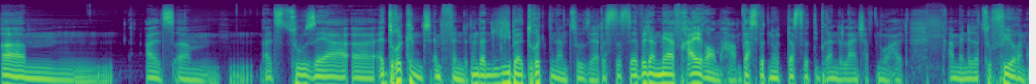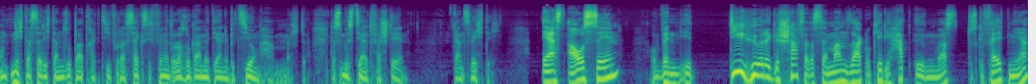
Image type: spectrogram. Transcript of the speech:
ähm, als, ähm, als zu sehr äh, erdrückend empfindet. Und dann lieber drückt ihn dann zu sehr. Das, das, er will dann mehr Freiraum haben. Das wird nur, das wird die brennende Leidenschaft nur halt am Ende dazu führen. Und nicht, dass er dich dann super attraktiv oder sexy findet oder sogar mit dir eine Beziehung haben möchte. Das müsst ihr halt verstehen. Ganz wichtig. Erst aussehen und wenn ihr die Hürde geschafft hat, dass der Mann sagt, okay, die hat irgendwas, das gefällt mir,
